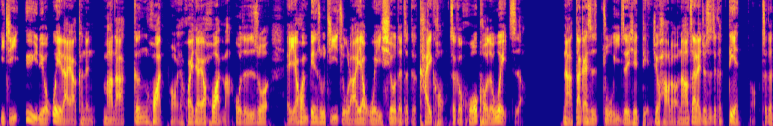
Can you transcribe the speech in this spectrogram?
以及预留未来啊，可能马达更换哦，要坏掉要换嘛，或者是说，诶，要换变速机组啦，要维修的这个开孔、这个活口的位置哦，那大概是注意这些点就好了。然后再来就是这个电哦，这个。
